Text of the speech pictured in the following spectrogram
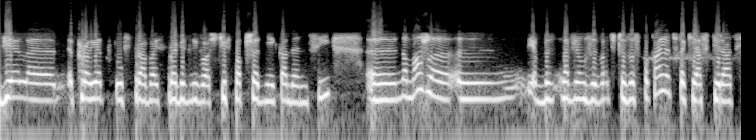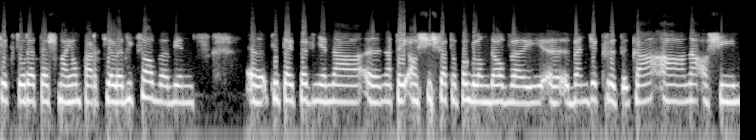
wiele projektów Prawa i Sprawiedliwości w poprzedniej kadencji no może jakby nawiązywać czy zaspokajać takie aspiracje, które też mają partie lewicowe, więc tutaj pewnie na, e, na tej osi światopoglądowej e, będzie krytyka, a na osi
